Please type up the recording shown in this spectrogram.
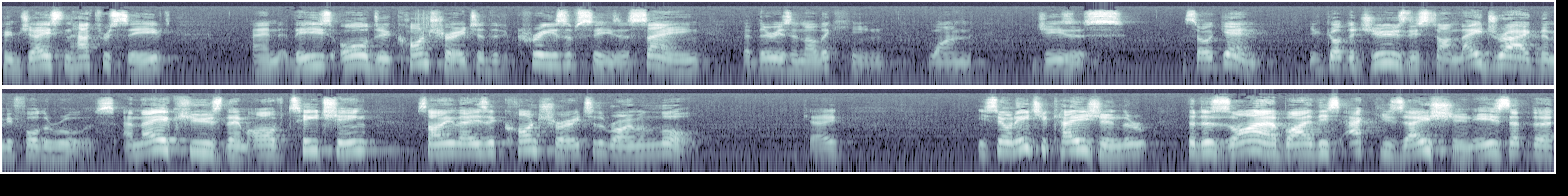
whom Jason hath received, and these all do contrary to the decrees of Caesar, saying that there is another king, one Jesus. So again, you've got the Jews this time, they drag them before the rulers, and they accuse them of teaching something that is a contrary to the Roman law. Okay? You see, on each occasion, the, the desire by this accusation is that the,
